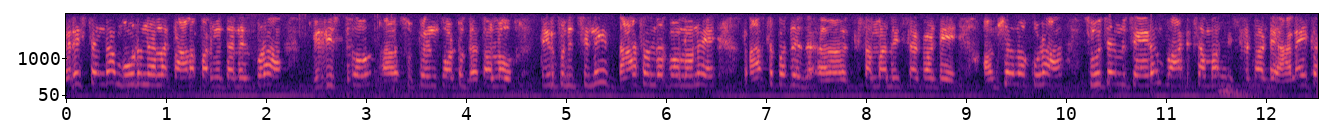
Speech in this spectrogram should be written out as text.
గరిష్టంగా మూడు నెలల కాల పరిమితి అనేది కూడా విధిస్తూ సుప్రీంకోర్టు గతంలో తీర్పునిచ్చింది. ఆ సందర్భంలోనే రాష్ట్రపతి సంబంధించినటువంటి అంశంలో కూడా సూచనలు చేయడం వాటికి సంబంధించినటువంటి అనేక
